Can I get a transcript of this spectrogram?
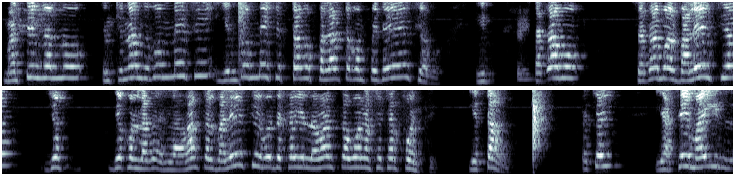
manténganlo entrenando dos meses y en dos meses estamos para la alta competencia. Y sacamos, sacamos al Valencia, yo dejo en la, banca al Valencia y vos dejáis en la banca a César Fuente. Y estamos. ¿Cachai? Y hacemos ahí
